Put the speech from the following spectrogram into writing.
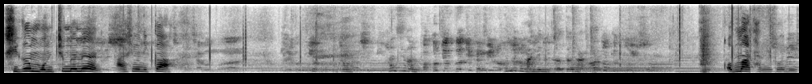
지금 멈추면은 아쉬우니까 한 시간 핸드폰 만지는데 어떤 사람이 엄마 잔소리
